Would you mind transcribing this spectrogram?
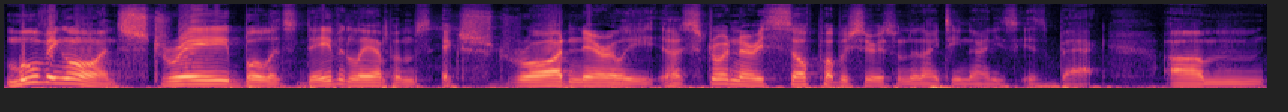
moving on. Stray Bullets. David Lapham's extraordinarily extraordinary self-published series from the 1990s is back. Um,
